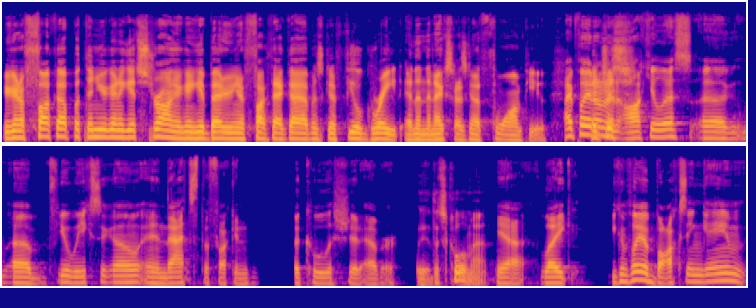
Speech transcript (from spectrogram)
You're gonna fuck up, but then you're gonna get strong. You're gonna get better. You're gonna fuck that guy up, and it's gonna feel great. And then the next guy's gonna thwomp you. I played It on just- an Oculus uh, a few weeks ago, and that's the fucking the coolest shit ever. That's cool, man. Yeah, like you can play a boxing game.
